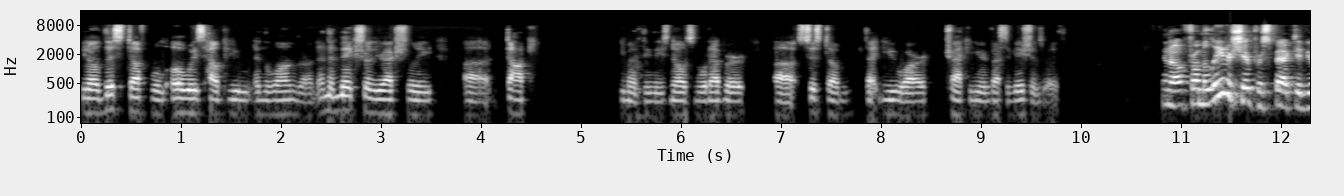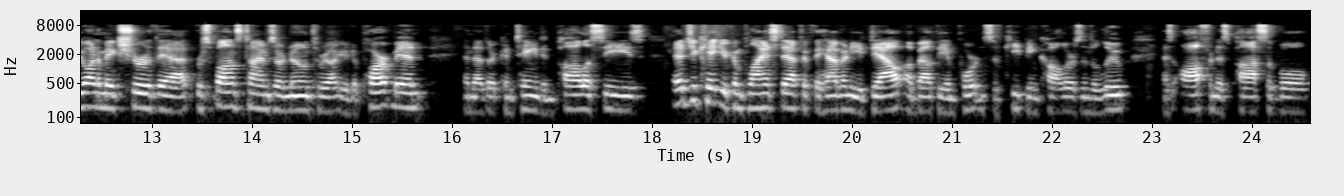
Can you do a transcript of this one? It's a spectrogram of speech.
You know, this stuff will always help you in the long run. And then make sure you're actually uh, documenting these notes in whatever uh, system that you are tracking your investigations with. You know, from a leadership perspective, you want to make sure that response times are known throughout your department and that they're contained in policies. Educate your compliance staff if they have any doubt about the importance of keeping callers in the loop as often as possible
